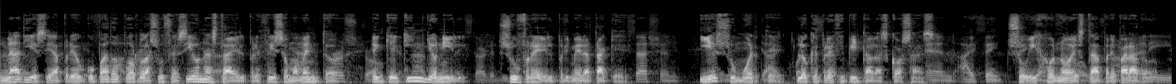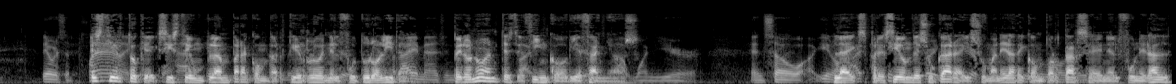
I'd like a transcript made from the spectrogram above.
Nadie se ha preocupado por la sucesión hasta el preciso momento en que Kim Jong-il sufre el primer ataque. Y es su muerte lo que precipita las cosas. Su hijo no está preparado. Es cierto que existe un plan para convertirlo en el futuro líder, pero no antes de cinco o diez años. La expresión de su cara y su manera de comportarse en el funeral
